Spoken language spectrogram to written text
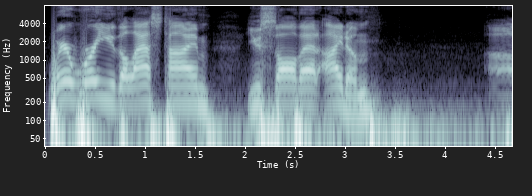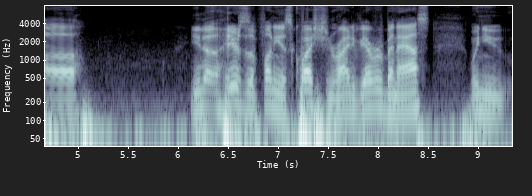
Where were you the last time you saw that item? Uh, you know, here's the funniest question, right? Have you ever been asked when you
